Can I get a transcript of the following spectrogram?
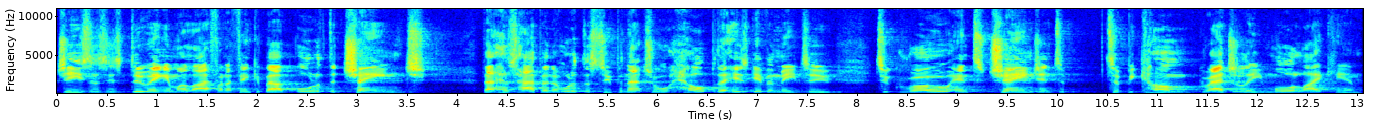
Jesus is doing in my life, when I think about all of the change that has happened, and all of the supernatural help that He's given me to, to grow and to change and to, to become gradually more like Him,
